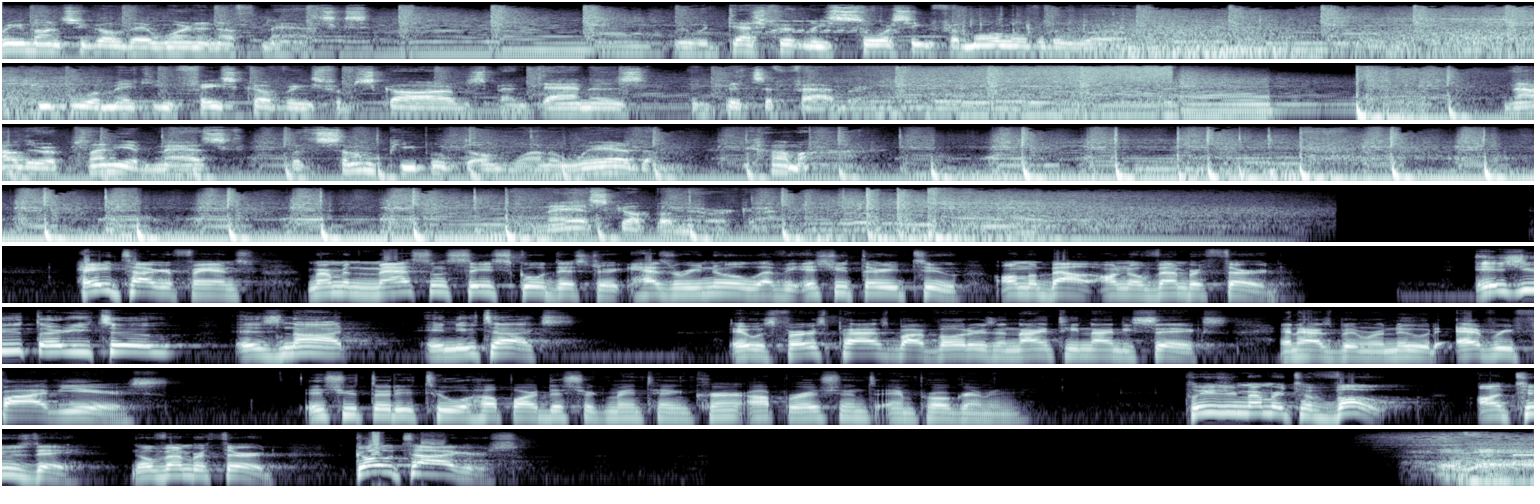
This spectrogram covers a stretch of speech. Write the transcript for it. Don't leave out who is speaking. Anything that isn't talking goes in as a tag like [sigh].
Speaker 1: Three months ago, there weren't enough masks. We were desperately sourcing from all over the world. People were making face coverings from scarves, bandanas, and bits of fabric. Now there are plenty of masks, but some people don't want to wear them. Come on. Mask up, America.
Speaker 2: Hey Tiger fans, remember the Massillon City School District has a renewal levy issue 32 on the ballot on November 3rd.
Speaker 3: Issue 32 is not a new tax.
Speaker 4: It was first passed by voters in 1996 and has been renewed every five years.
Speaker 5: Issue 32 will help our district maintain current operations and programming.
Speaker 2: Please remember to vote on Tuesday, November 3rd. Go Tigers! Yeah.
